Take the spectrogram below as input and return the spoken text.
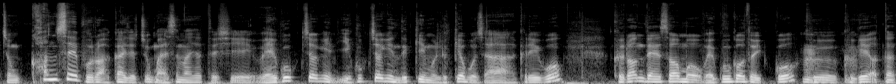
좀 컨셉으로 아까 이제 쭉 말씀하셨듯이 외국적인 이국적인 느낌을 느껴보자 그리고 그런 데서 뭐 외국어도 있고 그 그게 어떤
